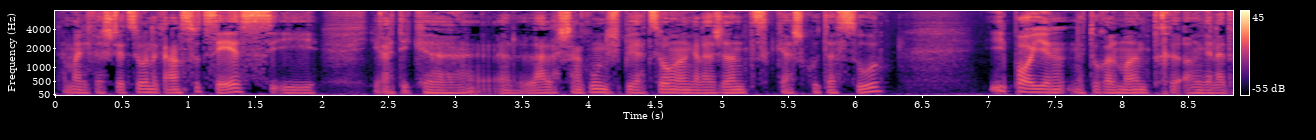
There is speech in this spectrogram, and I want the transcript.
la manifestazione gran success, e irati che uh, la lascian con ispirazione anche la gente che ascolta su. E poi naturalmente anche la de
